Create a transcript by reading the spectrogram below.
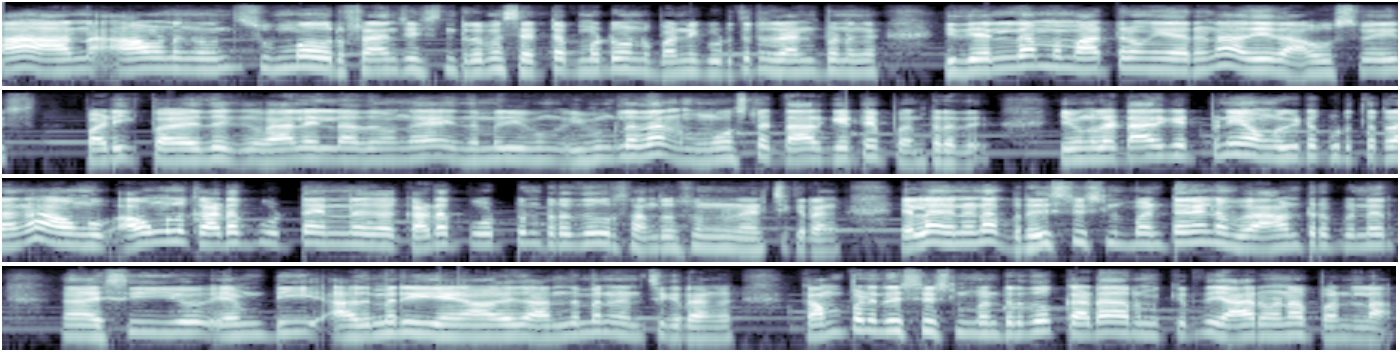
ஆ, அவனுங்க வந்து சும்மா ஒரு ஃப்ரான்ச்சைஸின்ற மாதிரி செட்டப் மட்டும் ஒன்று பண்ணி கொடுத்துட்டு ரன் பண்ணுங்க. இது எல்லாமே மாற்றவங்க யாருன்னா அதே தான் ஹவுஸ் ஒய்ஃப் படி ப இதுக்கு வேலை இல்லாதவங்க இந்த மாதிரி இவங்க இவங்கள தான் மோஸ்ட்டாக டார்கெட்டே பண்ணுறது இவங்கள டார்கெட் பண்ணி அவங்க கிட்ட கொடுத்துட்றாங்க. அவங்க அவங்களும் கடை போட்டால் என்ன கடை போட்டுன்றது ஒரு சந்தோஷம்னு நினச்சிக்கிறாங்க. எல்லாம் என்னென்னா ரெஜிஸ்ட்ரேஷன் பண்ணிட்டாலே நம்ம ஆண்டர்பிரினர் சிஇஓ எம்டி அது மாதிரி அந்த மாதிரி நினச்சிக்கிறாங்க. கம்பெனி ரெஜிஸ்ட்ரேஷன் பண்ணுறதோ கடை ஆரம்பிக்கிறது யார் வேணால் பண்ணலாம்.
